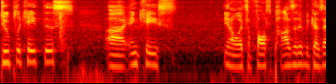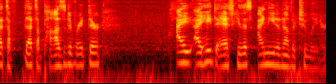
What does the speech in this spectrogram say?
duplicate this uh, in case you know it's a false positive because that's a that's a positive right there. I I hate to ask you this. I need another two liter.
